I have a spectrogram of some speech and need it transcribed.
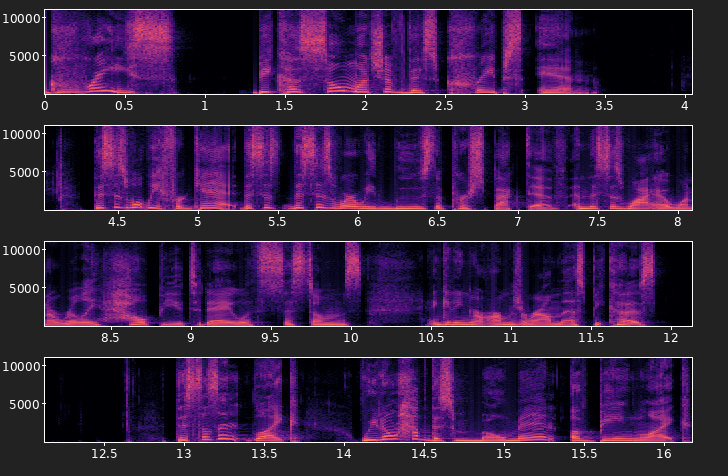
grace, because so much of this creeps in. This is what we forget. This is this is where we lose the perspective. And this is why I want to really help you today with systems and getting your arms around this because this doesn't like we don't have this moment of being like,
